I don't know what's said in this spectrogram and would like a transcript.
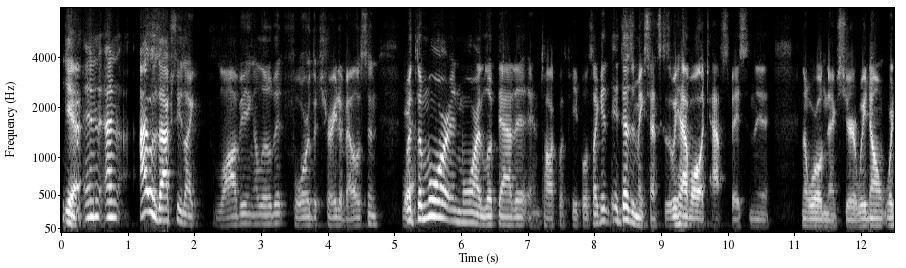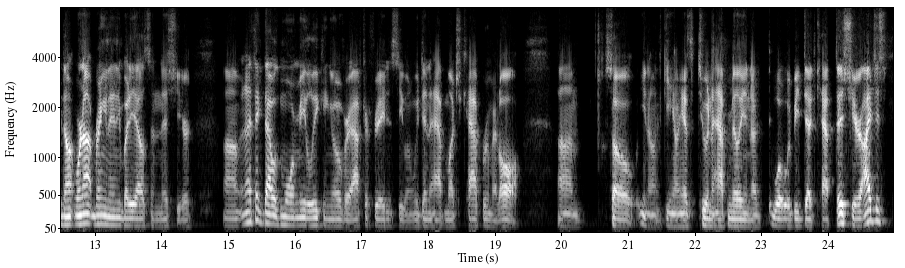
Yeah, and and I was actually like lobbying a little bit for the trade of Ellison yeah. But the more and more I looked at it and talked with people, it's like it, it doesn't make sense because we have all the cap space in the in the world next year. We don't we're not we're not bringing anybody else in this year, um, and I think that was more me leaking over after free agency when we didn't have much cap room at all. Um, so you know, you know, he has two and a half million of what would be dead cap this year. I just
